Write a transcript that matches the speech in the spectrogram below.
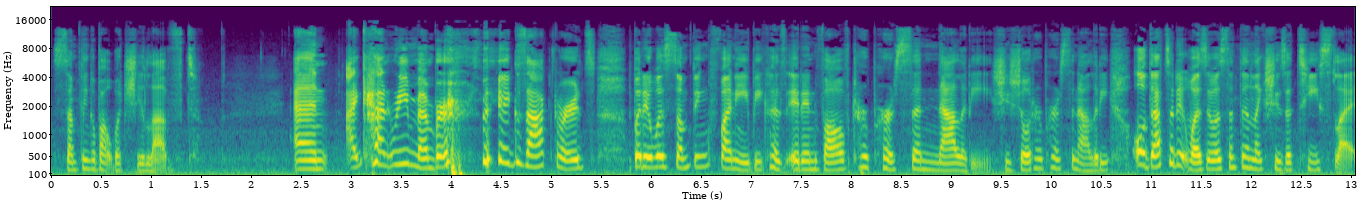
something about what she loved and I can't remember the exact words, but it was something funny because it involved her personality. She showed her personality. Oh, that's what it was. It was something like she's a tea slut.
